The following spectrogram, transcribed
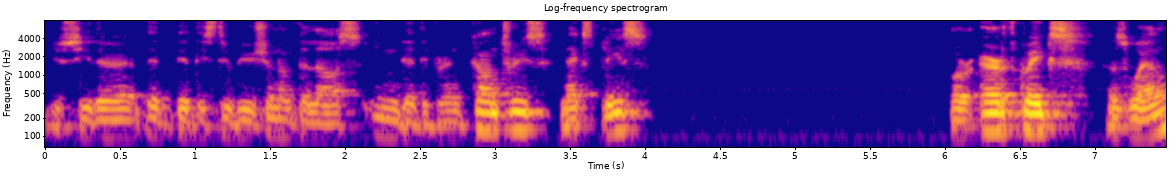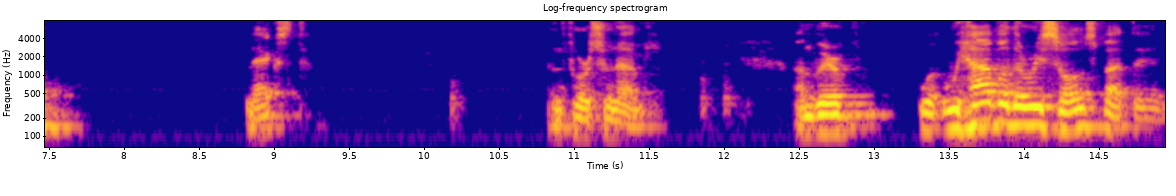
You see the, the, the distribution of the loss in the different countries. Next, please for earthquakes as well. Next. And for tsunami. And we're, we have other results, but uh,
